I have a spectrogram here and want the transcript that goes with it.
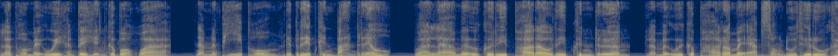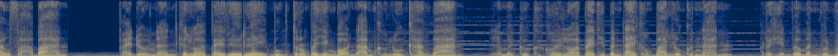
แล้วพอแม่อุ้ยหันไปเห็นก็บอกว่านั่นมันผีโพงรีบๆขึ้นบ้านเร็ว ว่าแล้วแม่อุ้ยก็รีบพาเรารีบขึ้นเรือน แล้วแม่อุ้ยก็พาเรามาแอบส่องดูที่รูข้างฝาบ้านไฟดวงนั้นก็ลอยไปเรื่อยๆ มุ่งตรงไปยังบ่อน้ำของลุงข้างบ้าน แล้วมันก็ค่อยๆลอยไปที่บันไดของบ้านลุงคนนั้นเราเห็นว่ามันว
